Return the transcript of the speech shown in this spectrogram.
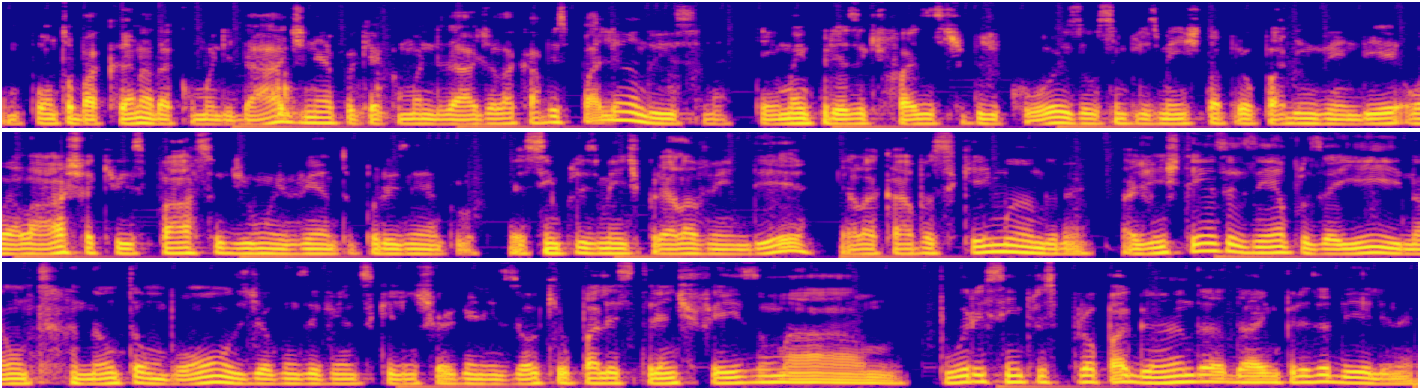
um ponto bacana da comunidade, né? Porque a comunidade, ela acaba espalhando isso, né? Tem uma empresa que faz esse tipo de coisa ou simplesmente está preocupada em vender ou ela acha que o espaço de um evento, por exemplo, é simplesmente para ela vender, ela acaba se queimando, né? A gente tem exemplos aí, não, não tão bons, de alguns eventos que a gente organizou, que o palestrante fez uma pura e simples propaganda da empresa dele, né?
